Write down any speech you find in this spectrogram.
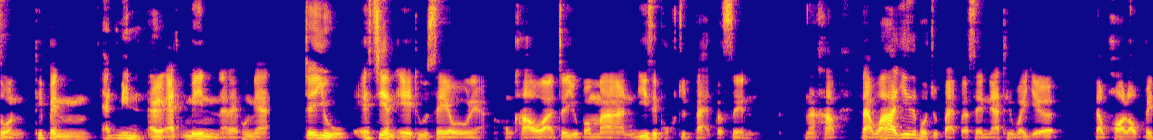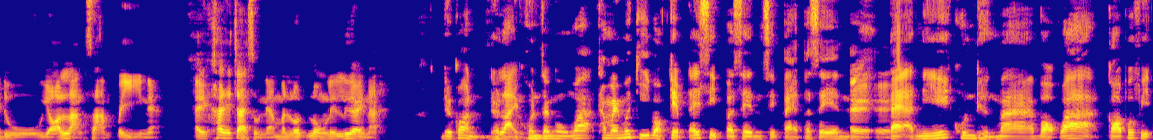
ส่วนที่เป็นแอดมินเออแอดมินอะไรพวกเนี้ยจะอยู่ SG&A to sale เนี่ยของเขาอะจะอยู่ประมาณ 26.8%นะครับแต่ว่า 26.8%เนี้ยถือว่าเยอะ แต่พอเราไปดูย้อนหลัง 3 ปีเนี่ยไอ้ค่าใช้จ่ายส่วนเนี้ยมันลดลงเรื่อยๆนะ เดี๋ยวก่อนเดี๋ยวหลายคนจะงงว่าทำไมเมื่อกี้บอกเก็บได้สิบเปอร์เซ็นสิบแปดเปอร์เซ็นเออเออแต่อันนี้คุณถึงมาบอกว่า God Profit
